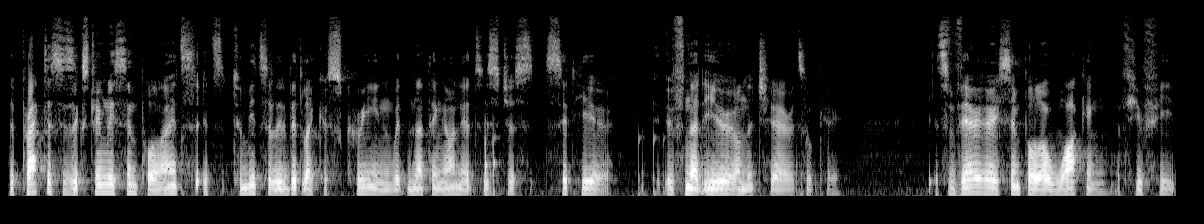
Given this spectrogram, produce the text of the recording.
the practice is extremely simple huh? it's, it's to me it's a little bit like a screen with nothing on it. It's just sit here if not here on the chair it's okay it's very, very simple, or walking a few feet.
